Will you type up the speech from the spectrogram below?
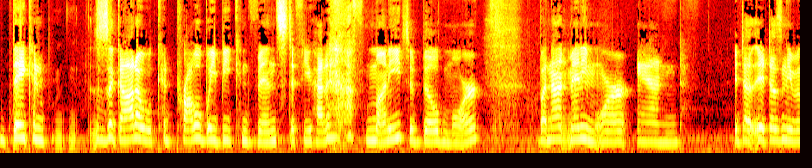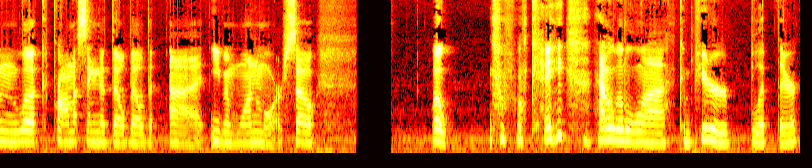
they can Zagato could probably be convinced if you had enough money to build more, but not many more and it does it doesn't even look promising that they'll build uh, even one more. So, well, okay, had a little uh, computer blip there.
